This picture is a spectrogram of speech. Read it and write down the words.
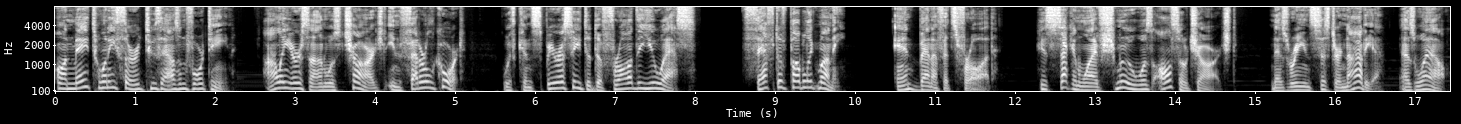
On May 23, 2014, Ali Irsan was charged in federal court with conspiracy to defraud the U.S., theft of public money, and benefits fraud. His second wife, Shmou, was also charged, Nesreen's sister Nadia as well.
